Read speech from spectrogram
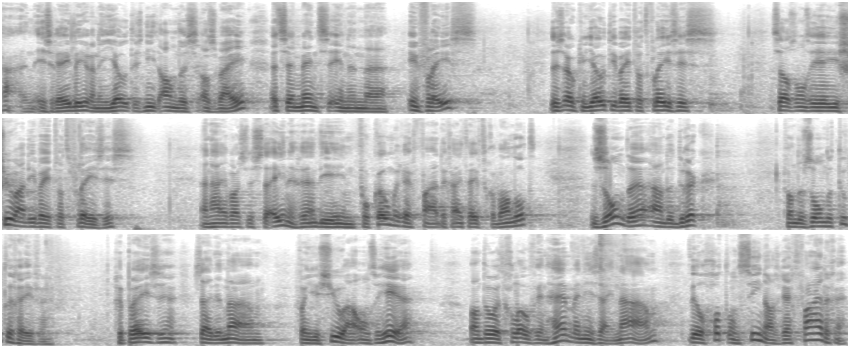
ja, een Israëliër en een Jood is niet anders als wij. Het zijn mensen in, een, uh, in vlees. Dus ook een Jood die weet wat vlees is. Zelfs onze Heer Yeshua die weet wat vlees is. En hij was dus de enige die in volkomen rechtvaardigheid heeft gewandeld. Zonder aan de druk van de zonde toe te geven. Geprezen zij de naam van Yeshua onze Heer. Want door het geloof in hem en in zijn naam wil God ons zien als rechtvaardigen.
